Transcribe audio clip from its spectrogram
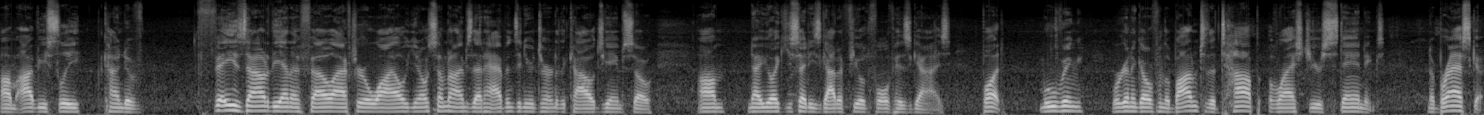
Um, obviously, kind of phased out of the NFL after a while. You know, sometimes that happens and you return to the college game. So um, now, you like you said, he's got a field full of his guys. But moving, we're going to go from the bottom to the top of last year's standings. Nebraska,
